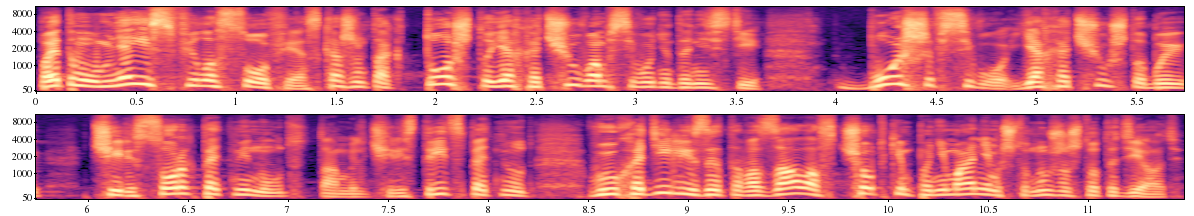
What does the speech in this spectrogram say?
Поэтому у меня есть философия, скажем так, то, что я хочу вам сегодня донести. Больше всего я хочу, чтобы через 45 минут там, или через 35 минут вы уходили из этого зала с четким пониманием, что нужно что-то делать.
